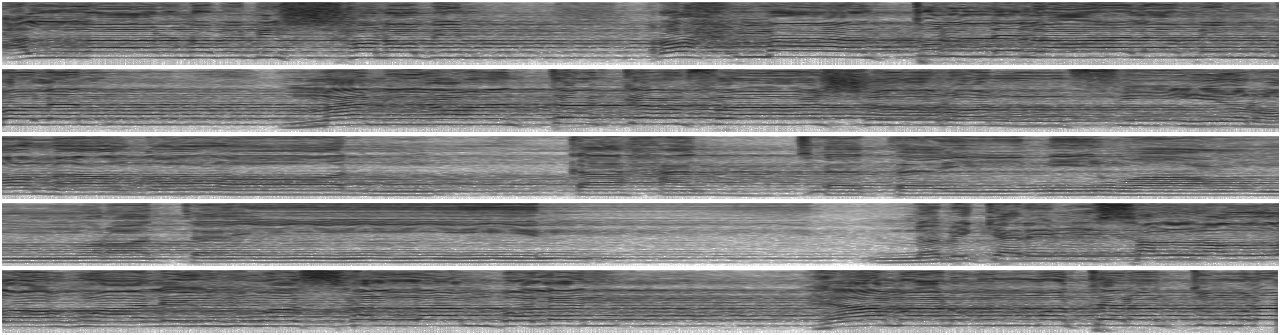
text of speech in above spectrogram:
আল্লাহর নবী বিশ্ব নবী রহমাতুল্লিল আলামিন বলেন من اعتكف عشرا في رمضان كحجتين وعمرتين নবী করিম সাল্লাল্লাহু আলাইহি ওয়াসাল্লাম বলেন হে আমার উম্মতেরা তোমরা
